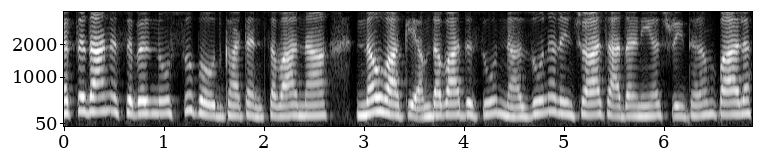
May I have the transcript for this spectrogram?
રક્તદાન શિબિરનું શુભ ઉદ્ઘાટન સવારના નવ વાગે અમદાવાદ ઝોનના ઝોનલ ઇન્ચાર્જ આદરણીય શ્રી ધરમપાલ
